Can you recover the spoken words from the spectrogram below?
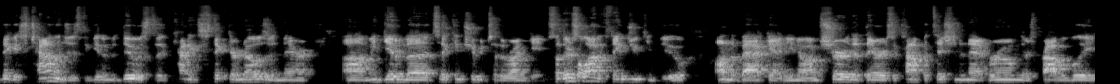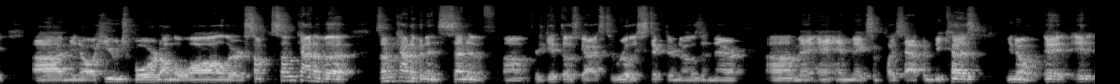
biggest challenges to get them to do is to kind of stick their nose in there um, and get them to, to contribute to the run game. So there's a lot of things you can do on the back end. You know, I'm sure that there's a competition in that room. There's probably um, you know a huge board on the wall or some some kind of a some kind of an incentive um, to get those guys to really stick their nose in there um, and, and, make some plays happen because you know it, it,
